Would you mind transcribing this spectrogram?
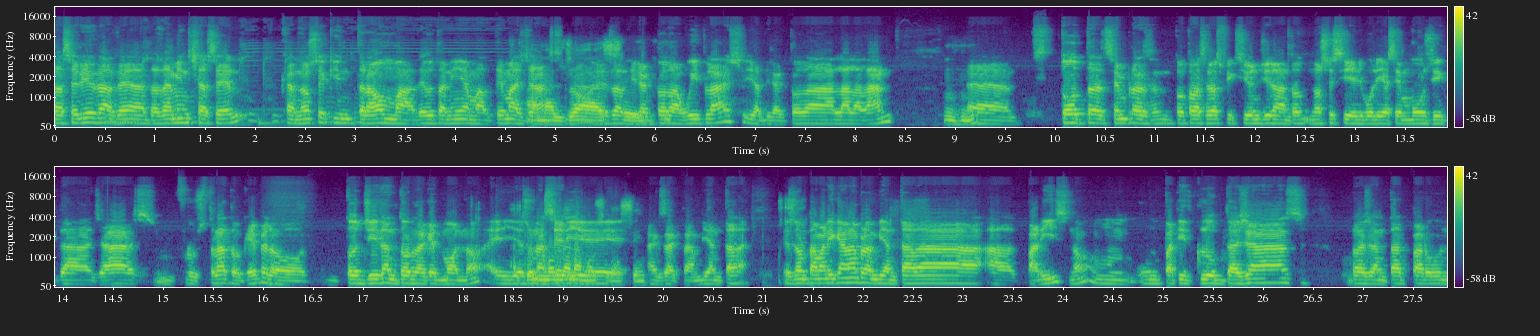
la sèrie de, de, de Damien Chazelle, que no sé quin trauma deu tenir amb el tema jazz, Amb el jazz, no? és el sí. director de Whiplash i el director de La La Land. Mhm. Eh, tot, sempre, totes les seves ficcions giren entorn, no sé si ell volia ser músic de jazz frustrat o què, però tot gira entorn d'aquest món, no? Ell és una sèrie, música, sí. exacte, ambientada, és nord-americana però ambientada a París, no? Un, un petit club de jazz regentat per un,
